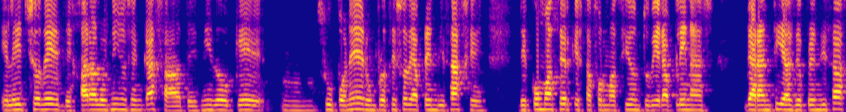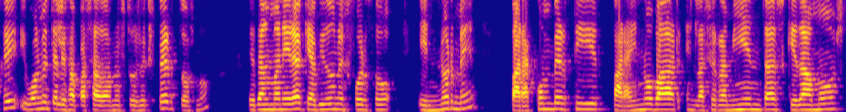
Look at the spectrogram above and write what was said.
el hecho de dejar a los niños en casa ha tenido que mm, suponer un proceso de aprendizaje de cómo hacer que esta formación tuviera plenas garantías de aprendizaje, igualmente les ha pasado a nuestros expertos, ¿no? De tal manera que ha habido un esfuerzo enorme para convertir, para innovar en las herramientas que damos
